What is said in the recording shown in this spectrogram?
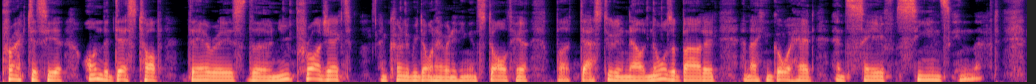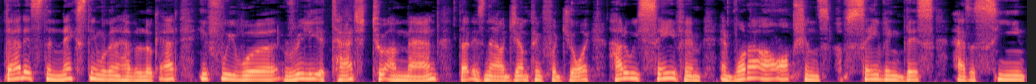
practice here. On the desktop, there is the new project. And currently we don't have anything installed here, but DAZ Studio now knows about it and I can go ahead and save scenes in that. That is the next thing we're going to have a look at. If we were really attached to a man that is now jumping for joy, how do we save him and what are our options of saving this as a scene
